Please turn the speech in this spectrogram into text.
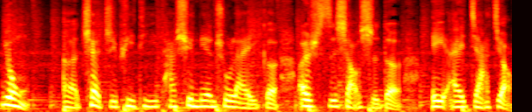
用呃 Chat GPT 它训练出来一个二十四小时的 AI 家教。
